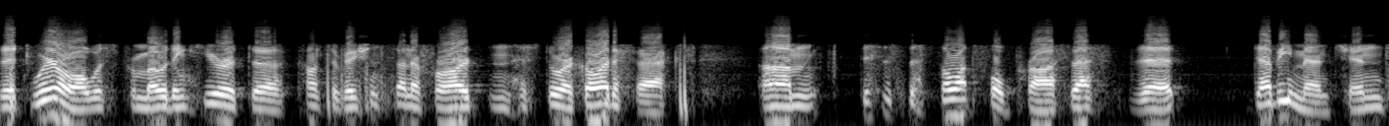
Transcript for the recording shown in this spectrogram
that we're always promoting here at the Conservation Center for Art and Historic Artifacts. Um, this is the thoughtful process that Debbie mentioned.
